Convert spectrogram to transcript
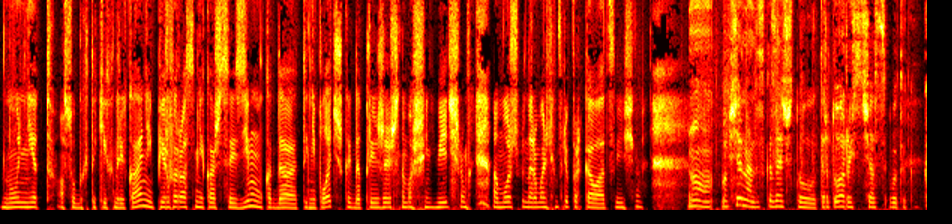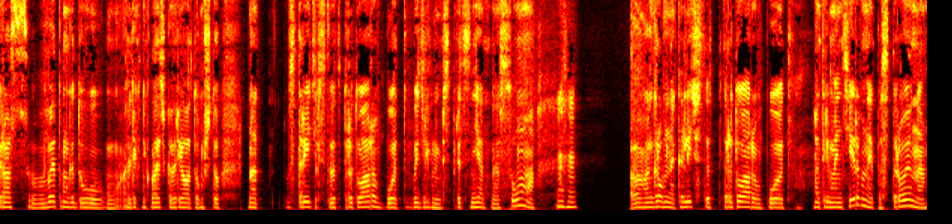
ну, нет особых таких нареканий. Первый раз, мне кажется, зиму, когда ты не плачешь, когда приезжаешь на машине вечером, а можешь нормально припарковаться еще. Ну, вообще надо сказать, что тротуары сейчас, вот как раз в этом году Олег Николаевич говорил о том, что на строительство тротуаров будет выделена беспрецедентная сумма. Угу. Э, огромное количество тротуаров будет отремонтировано и построено,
